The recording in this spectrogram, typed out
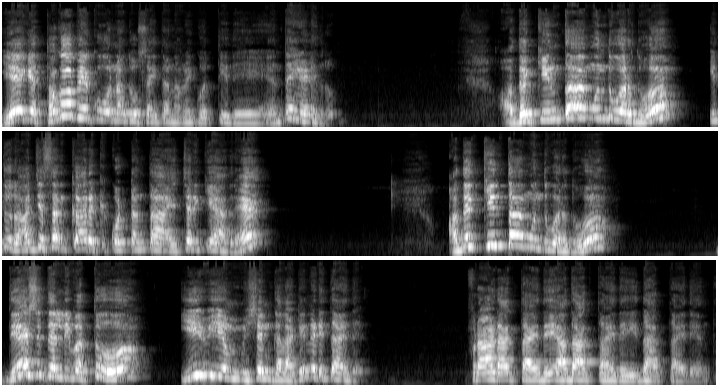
ಹೇಗೆ ತಗೋಬೇಕು ಅನ್ನೋದು ಸಹಿತ ನನಗೆ ಗೊತ್ತಿದೆ ಅಂತ ಹೇಳಿದರು. ಅದಕ್ಕಿಂತ ಮುಂದುವರೆದು ಇದು ರಾಜ್ಯ ಸರ್ಕಾರಕ್ಕೆ ಕೊಟ್ಟಂತ ಎಚ್ಚರಿಕೆ ಆದರೆ, ಅದಕ್ಕಿಂತ ಮುಂದುವರೆದು ದೇಶದಲ್ಲಿ ಇವತ್ತು ಇ ವಿ ಎಂ ಮಿಷನ್ ಗಲಾಟೆ ನಡೀತಾ ಇದೆ. ಫ್ರಾಡ್ ಆಗ್ತಾ ಇದೆ, ಅದಾಗ್ತಾ ಇದೆ, ಇದಾಗ್ತಾ ಇದೆ ಅಂತ.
